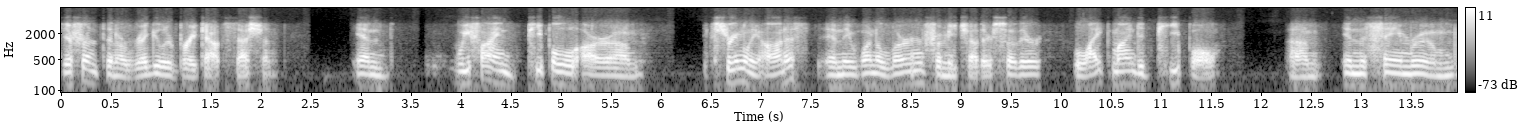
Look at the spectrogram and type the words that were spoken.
different than a regular breakout session, and we find people are um, extremely honest and they want to learn from each other. So they're like-minded people um, in the same room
